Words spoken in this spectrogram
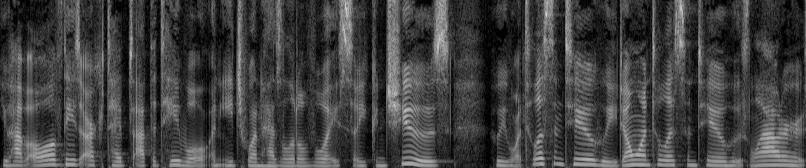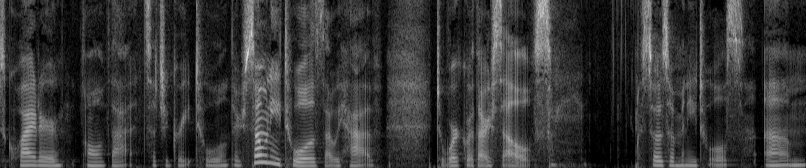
You have all of these archetypes at the table, and each one has a little voice. So you can choose who you want to listen to, who you don't want to listen to, who's louder, who's quieter, all of that. It's such a great tool. There's so many tools that we have to work with ourselves. So, so many tools. Um,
